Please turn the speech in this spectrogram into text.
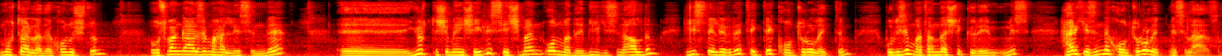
muhtarla da konuştum. Osman Gazi Mahallesi'nde e, yurt dışı menşeli seçmen olmadığı bilgisini aldım. Listeleri de tek tek kontrol ettim. Bu bizim vatandaşlık görevimiz. Herkesin de kontrol etmesi lazım.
